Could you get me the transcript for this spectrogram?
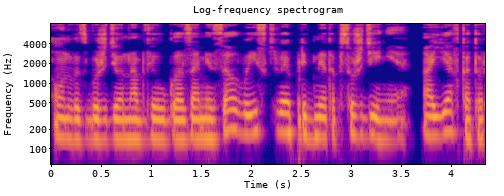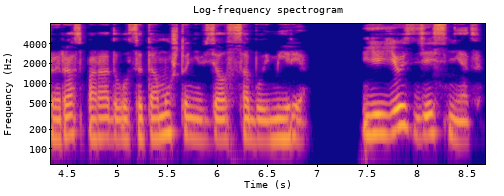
Он возбужденно обвел глазами зал, выискивая предмет обсуждения, а я в который раз порадовался тому, что не взял с собой Мире. Ее здесь нет.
